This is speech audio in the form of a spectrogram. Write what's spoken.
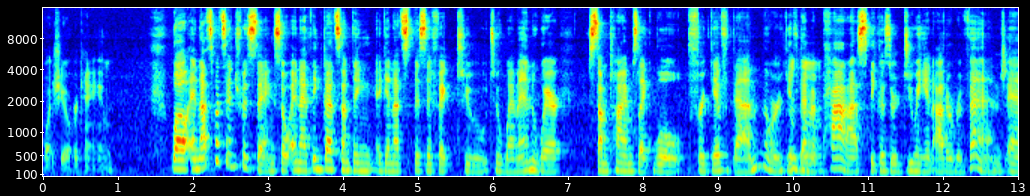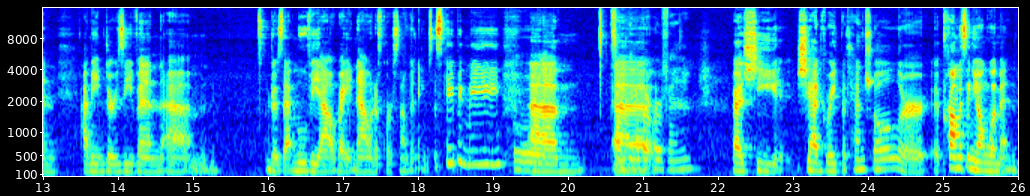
what she overcame. Well, and that's what's interesting. So, and I think that's something again that's specific to to women where sometimes like we'll forgive them or give them a pass because they're doing it out of revenge. And I mean, there's even um there's that movie out right now, and of course now the name's escaping me. Oh, Um, Something uh, about revenge. uh, she she had great potential or a promising young woman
